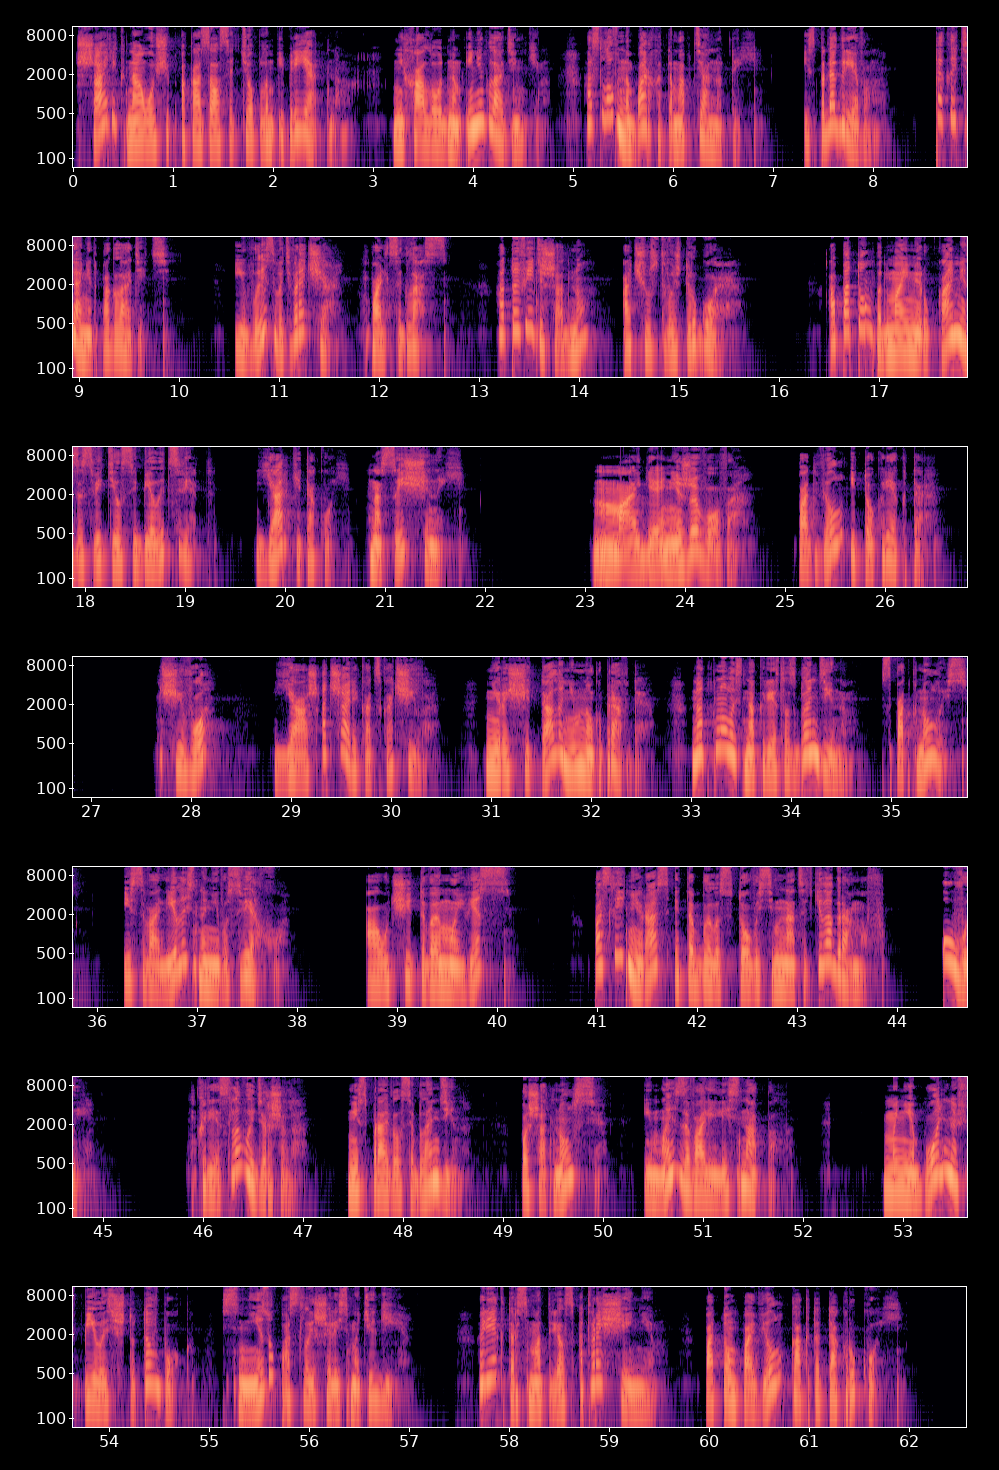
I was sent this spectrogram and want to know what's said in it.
Шарик на ощупь оказался теплым и приятным, не холодным и не гладеньким, а словно бархатом обтянутый. И с подогревом. Так и тянет погладить. И вызвать врача, пальцы глаз. А то видишь одно, а чувствуешь другое. А потом под моими руками засветился белый цвет. Яркий такой, насыщенный. «Магия неживого», — подвел итог ректор. «Чего?» Я аж от шарика отскочила. Не рассчитала немного, правда. Наткнулась на кресло с блондином, споткнулась и свалилась на него сверху. А учитывая мой вес, последний раз это было 118 килограммов. Увы. Кресло выдержало. Не справился блондин. Пошатнулся, и мы завалились на пол. Мне больно впилось что-то в бок. Снизу послышались матюги. Ректор смотрел с отвращением, потом повел как-то так рукой.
